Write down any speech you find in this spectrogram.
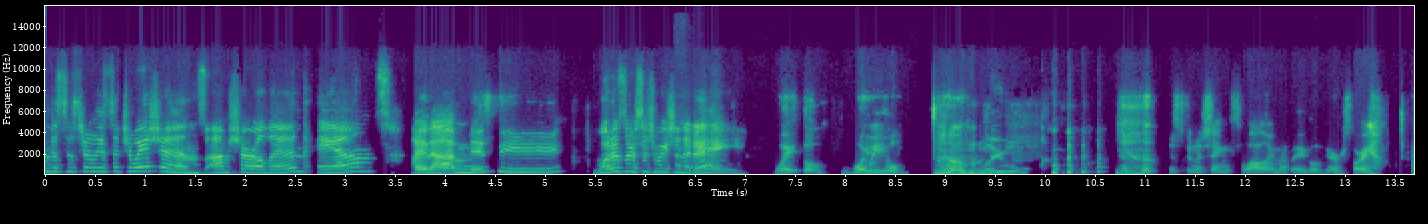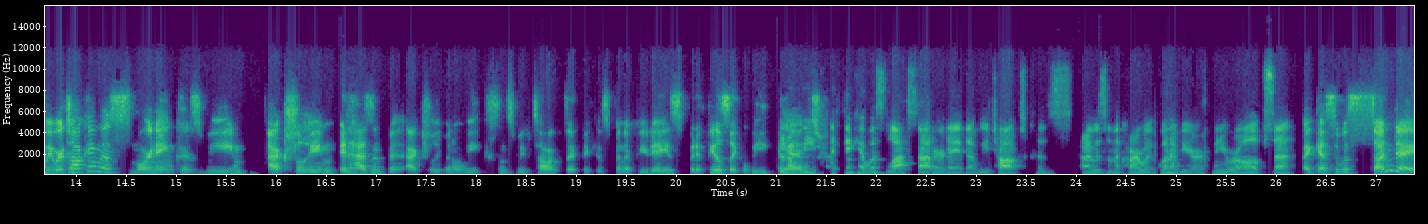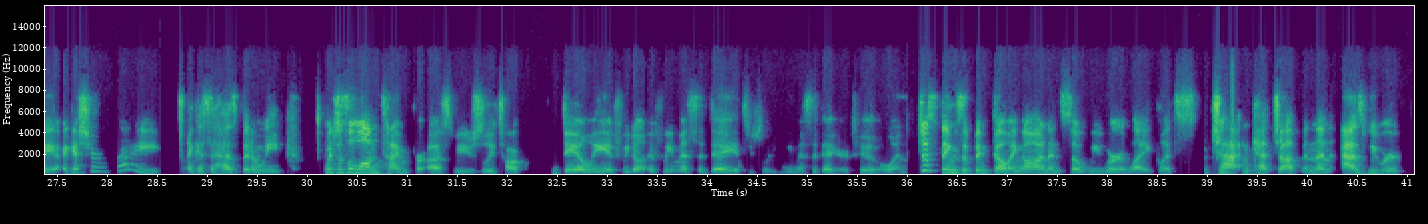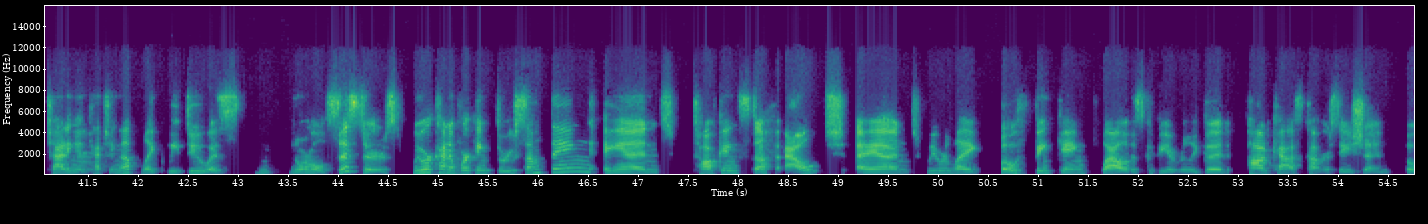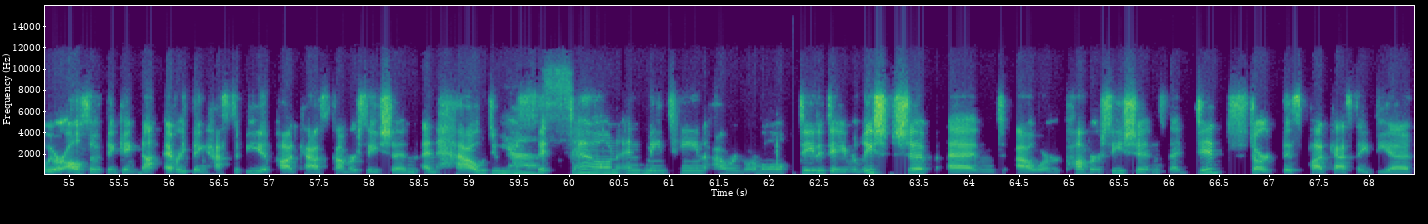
Welcome to Sisterly Situations. I'm Sheryl-Lynn and And I'm Missy. What is our situation today? Wait, oh, whale. Whale. Just finishing swallowing my bagel here. Sorry. We were talking this morning because we actually, it hasn't been actually been a week since we've talked. I think it's been a few days, but it feels like a week. In a week. I think it was last Saturday that we talked because I was in the car with Guinevere and you were all upset. I guess it was Sunday. I guess you're right. I guess it has been a week, which is a long time for us. We usually talk daily. If we don't if we miss a day it's usually we miss a day or two and just things have been going on. And so we were like let's chat and catch up. And then as we were chatting and catching up like we do as normal sisters we were kind of working through something and talking stuff out. And we were like both thinking wow this could be a really good podcast conversation but we were also thinking not everything has to be a podcast conversation and how do Yes. we sit down and maintain our normal day-to-day relationship and our conversations that did start this podcast idea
